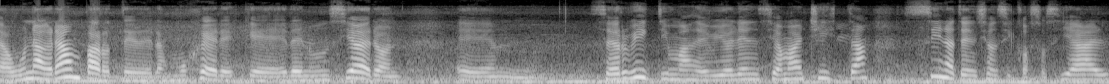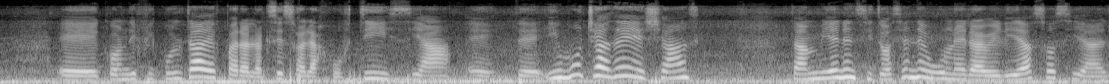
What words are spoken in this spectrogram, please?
a una gran parte de las mujeres que denunciaron em, ser víctimas de violencia machista sin atención psicosocial, eh, con dificultades para el acceso a la justicia este, y muchas de ellas también en situación de vulnerabilidad social,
